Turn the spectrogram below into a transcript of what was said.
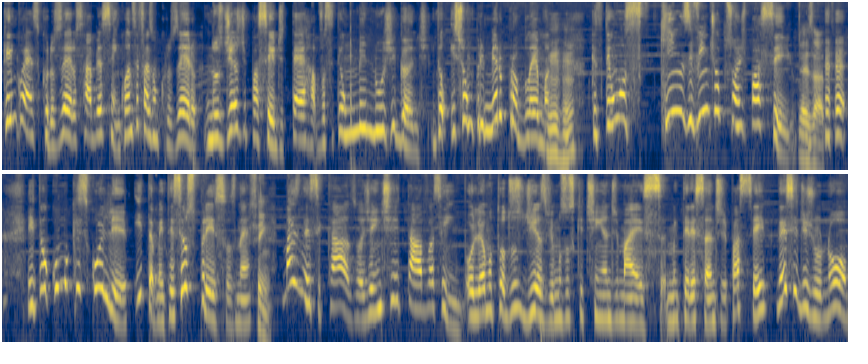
Quem conhece cruzeiro sabe assim, quando você faz um cruzeiro, nos dias de passeio de terra, você tem um menu gigante. Então, isso é um primeiro problema, porque você tem umas 15, 20 opções de passeio. Exato. então, como que escolher? E também tem seus preços, né? Sim. Mas nesse caso, a gente tava assim, olhamos todos os dias, vimos os que tinha de mais interessante de passeio. Nesse de Junô,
